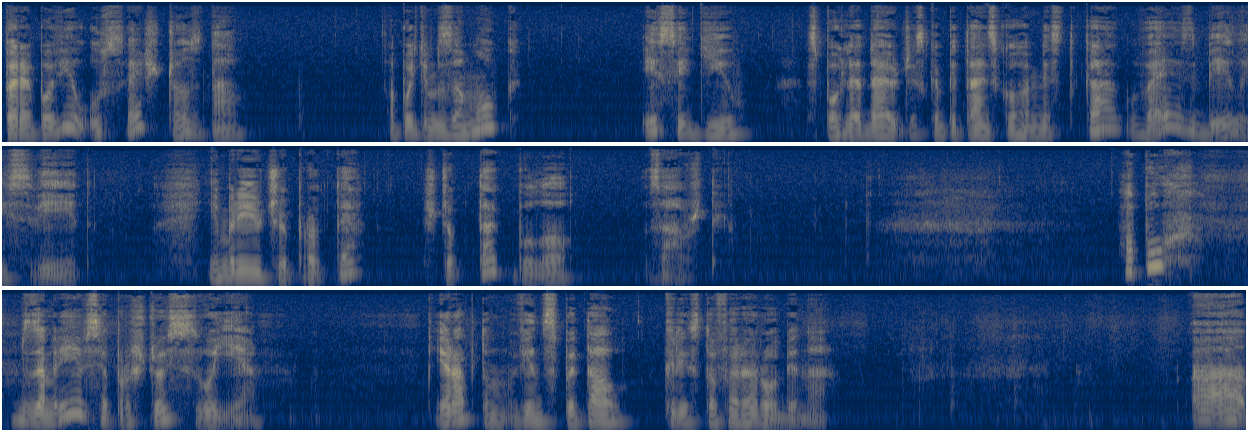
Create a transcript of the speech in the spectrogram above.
переповів усе, що знав а потім замовк і сидів, споглядаючи з капітанського містка весь білий світ і мріючи про те, щоб так було завжди. А пух замріявся про щось своє. І раптом він спитав Крістофера Робіна. А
